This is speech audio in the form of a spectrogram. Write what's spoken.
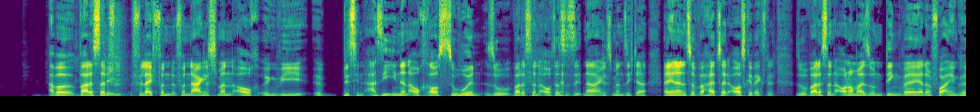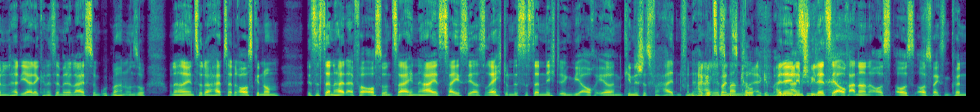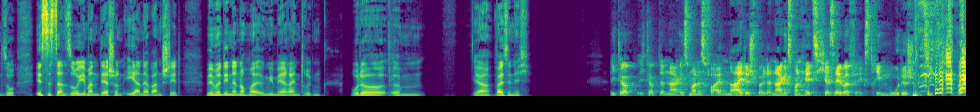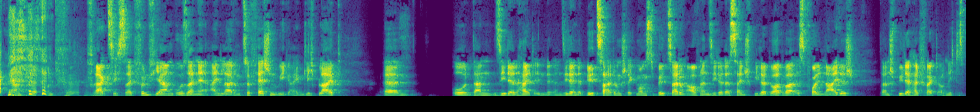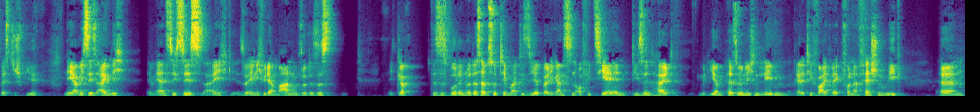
aber war das dann vielleicht von, von Nagelsmann auch irgendwie äh, bisschen assi, ihn dann auch rauszuholen? So war das dann auch, dass es Nagelsmann sich da, er hat ihn dann zur Halbzeit ausgewechselt. So war das dann auch nochmal so ein Ding, weil er ja dann vorangekündigt hat, ja, der kann das ja mit der Leistung gut machen und so. Und dann hat er ihn zu der Halbzeit rausgenommen. Ist es dann halt einfach auch so ein Zeichen, ha, jetzt zeige ich dir erst recht und ist es dann nicht irgendwie auch eher ein kindisches Verhalten von Nagelsmann Nagelsmann, ist so? Weil er in dem. Spiel es ja auch anderen aus, aus, auswechseln können. So ist es dann so jemand, der schon eh an der Wand steht, will man den dann nochmal irgendwie mehr reindrücken? Oder ähm, ja, weiß ich nicht. Ich glaube, ich glaub, der Nagelsmann ist vor allem neidisch, weil der Nagelsmann hält sich ja selber für extrem modisch und zieht sich gewagt an und fragt sich seit fünf Jahren, wo seine Einladung zur Fashion Week eigentlich bleibt. Ähm, und dann sieht er halt in, dann sieht er in der Bildzeitung, schlägt morgens die Bildzeitung auf, und dann sieht er, dass sein Spieler dort war, ist voll neidisch. Dann spielt er halt vielleicht auch nicht das beste Spiel. Nee, aber ich sehe es eigentlich, im Ernst, ich sehe es eigentlich so ähnlich wie der Manu. So, das ist, ich glaube, das ist, wurde nur deshalb so thematisiert, weil die ganzen Offiziellen, die sind halt mit ihrem persönlichen Leben relativ weit weg von der Fashion Week. Ähm,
